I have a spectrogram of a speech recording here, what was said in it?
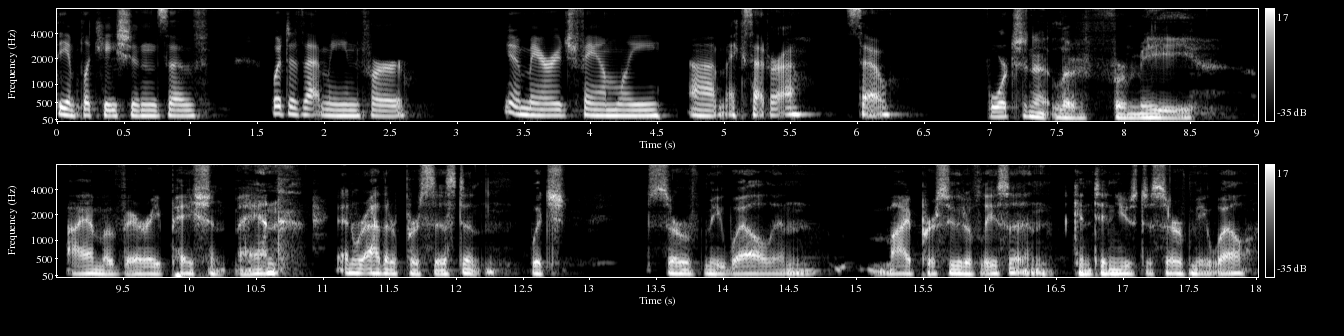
the implications of what does that mean for you know marriage, family, um, etc. So, fortunately for me, I am a very patient man and rather persistent, which served me well in my pursuit of Lisa and continues to serve me well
